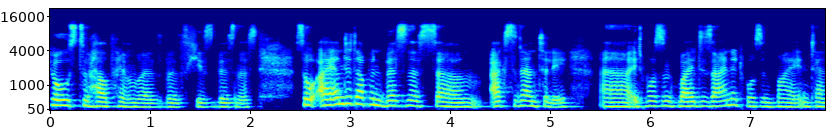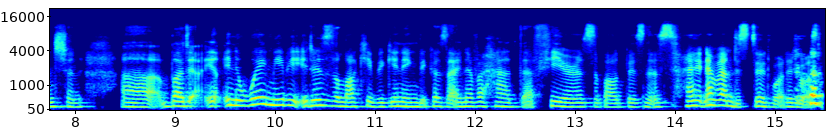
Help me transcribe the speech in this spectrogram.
chose to help him with with his business. So I ended up in business um, accidentally. Uh, it wasn't by design. It wasn't my intention. Uh, but in a way, maybe it is a lucky beginning because I never had the fears about business. I never understood what it was.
